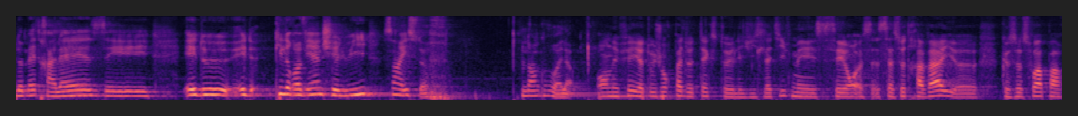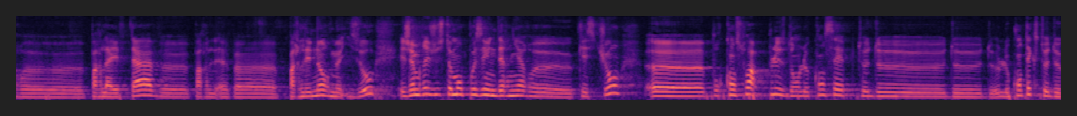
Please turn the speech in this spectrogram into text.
le mettre à l'aise et qu'il revienne chez lui sain et sauf. Donc voilà. En effet, il n'y a toujours pas de texte législatif, mais ça, se travaille, euh, que ce soit par, euh, la FTAV, euh, par, les normes ISO. Et j'aimerais justement poser une dernière question pour qu'on soit plus dans le le contexte de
